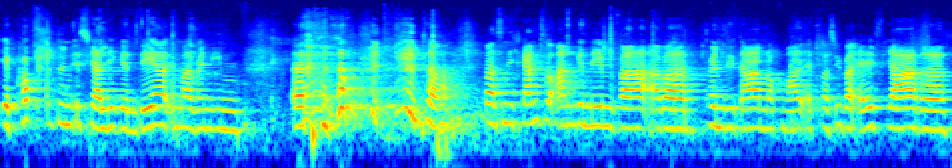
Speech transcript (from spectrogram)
Ihr Kopfschütteln ist ja legendär, immer wenn Ihnen äh, da was nicht ganz so angenehm war. Aber können Sie da noch mal etwas über elf Jahre,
